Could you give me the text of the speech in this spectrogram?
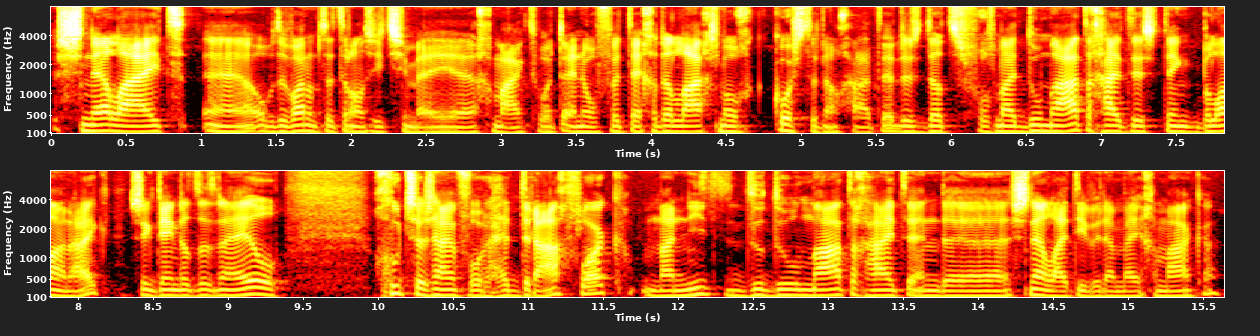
snelheid uh, op de warmtetransitie mee gemaakt wordt. En of het tegen de laagst mogelijke kosten dan gaat. Hè. Dus dat is volgens mij doelmatigheid is denk ik belangrijk. Dus ik denk dat het een heel goed zou zijn voor het draagvlak. Maar niet de doelmatigheid en de snelheid die we daarmee gaan maken.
